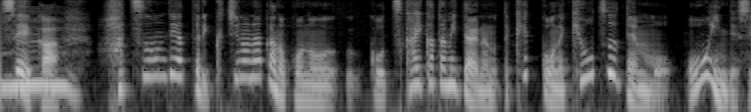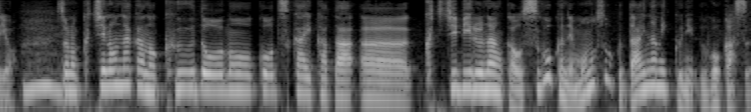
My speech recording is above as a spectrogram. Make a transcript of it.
せいかうん発音であったり口の中のこのこう使い方みたいなのって結構ね共通点も多いんですよ。うん。その口の中の空洞のこう使い方あー唇なんかをすごくねものすごくダイナミックに動かす、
